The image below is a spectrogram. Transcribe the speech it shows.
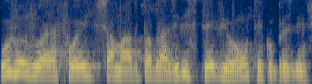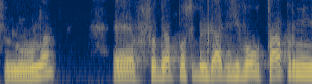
O Josué foi chamado para Brasília, esteve ontem com o presidente Lula, é, sobre a possibilidade de voltar para o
